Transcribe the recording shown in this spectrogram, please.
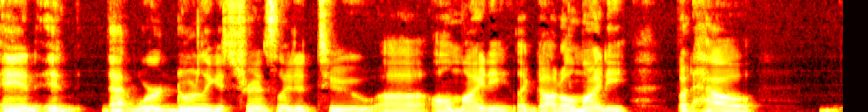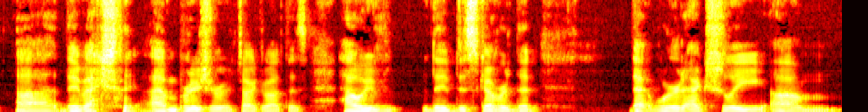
and it, that word normally gets translated to uh, Almighty, like God Almighty. But how uh, they've actually, I'm pretty sure we've talked about this, how we've they've discovered that that word actually um,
